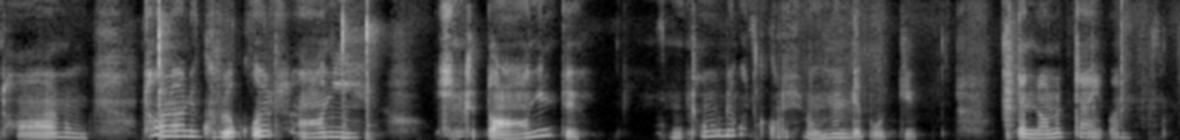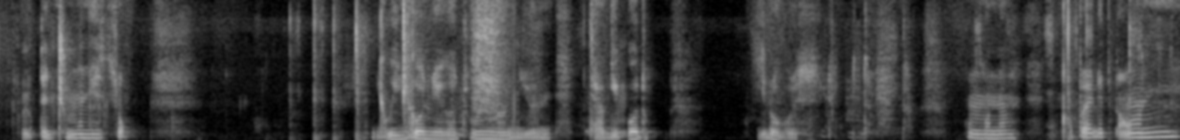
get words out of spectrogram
다롱. 차라리 그럴 거였어. 아니, 진짜 나 아닌데. 배우니까 그럴 순 없는데 뭐지. 일단 넣어놓자, 이건. 일단 주머니에 쏙. 이거, 이건 얘가 주머니 이유는 자기 거도 잃어버릴 수도 있다. 엄마는 가봐야겠다. 그럼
